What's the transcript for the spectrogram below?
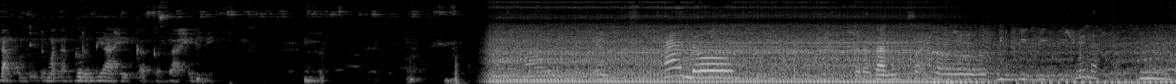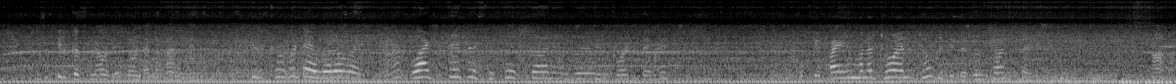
दाखवते तुम्हाला गर्दी आहे का कसं आहे ते. हॅलो. तर आम्ही चाललो. तिरकच लावले तोंडाला बांधले तिरकं कुठे बरोबर. वाटते तसं बरोबर. ओके पाय हे मला ठेवायला ठेव का तिथे तुमचं वाटतंय हां. हां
